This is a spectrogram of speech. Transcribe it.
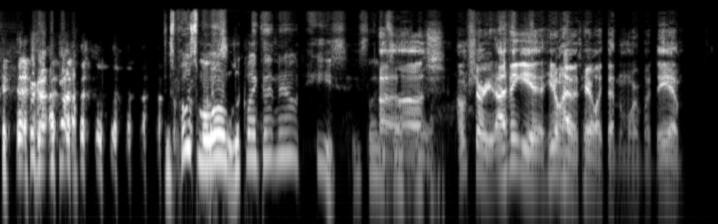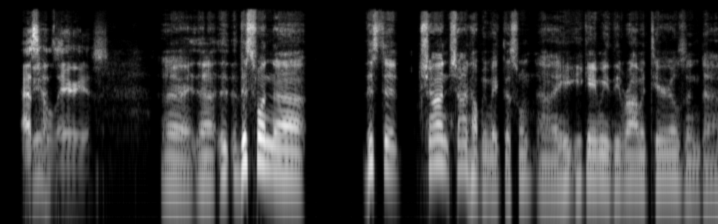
Does Post Malone look like that now? Jeez, he's letting Uh. I'm sure. He, I think he he don't have his hair like that no more. But damn, that's Yes. hilarious. All right, uh, this one, uh, this the Sean Sean helped me make this one. Uh, he he gave me the raw materials and uh,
